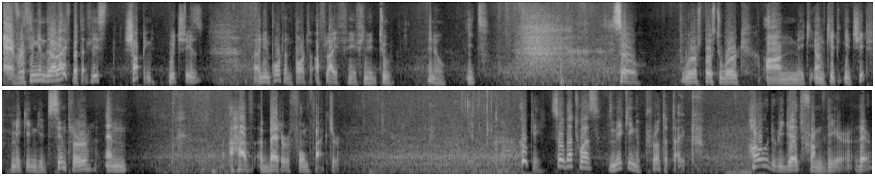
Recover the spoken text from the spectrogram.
everything in their life, but at least shopping, which is an important part of life if you need to, you know, eat. So we were supposed to work on making on keeping it cheap, making it simpler, and have a better form factor. Okay, so that was making a prototype. How do we get from there, there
